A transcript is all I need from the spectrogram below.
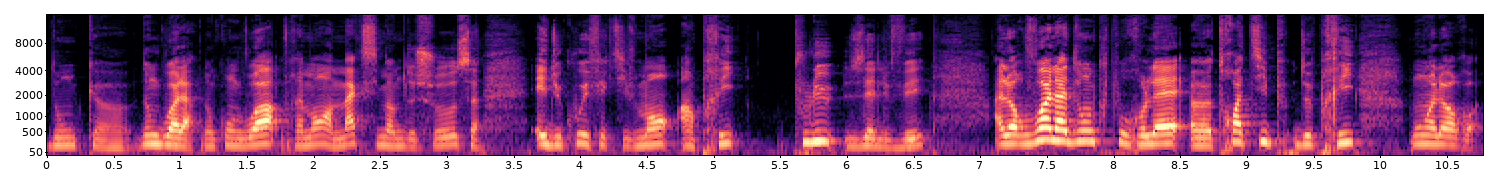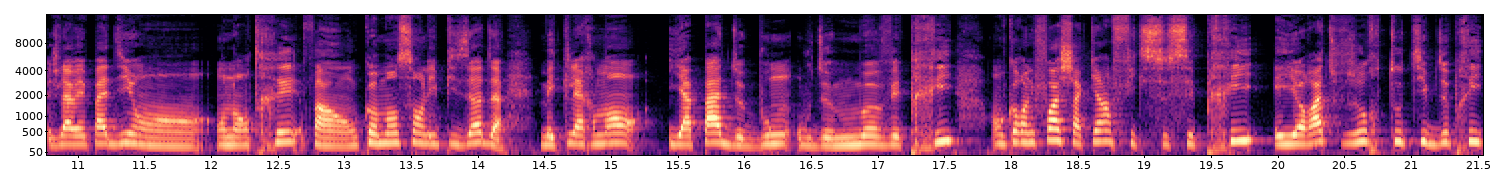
Donc, euh, donc voilà, donc on voit vraiment un maximum de choses et du coup effectivement un prix plus élevé. Alors voilà donc pour les euh, trois types de prix. Bon alors je l'avais pas dit en, en entrée, enfin en commençant l'épisode, mais clairement il n'y a pas de bon ou de mauvais prix. Encore une fois, chacun fixe ses prix et il y aura toujours tout type de prix.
